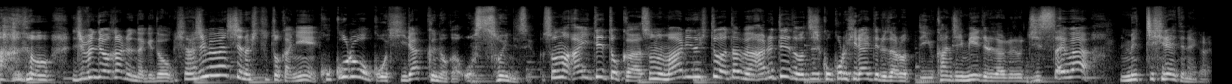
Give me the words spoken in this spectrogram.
あの、自分でわかるんだけど、初めましての人とかに心をこう開くのが遅いんですよ。その相手とか、その周りの人は多分ある程度私心開いてるだろうっていう感じに見えてるだろうけど、実際はめっちゃ開いてないから。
